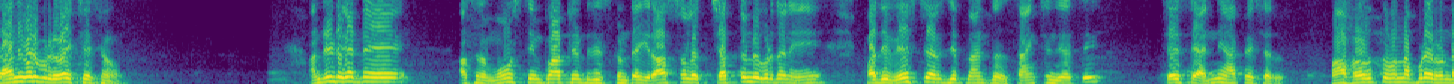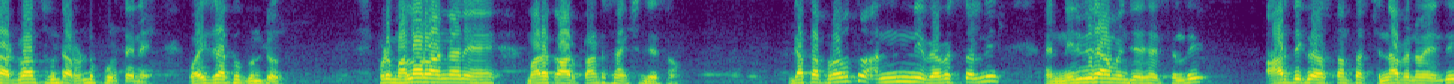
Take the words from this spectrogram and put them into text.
దాన్ని కూడా ఇప్పుడు రివైజ్ చేసాం అన్నింటికంటే అసలు మోస్ట్ ఇంపార్టెంట్ తీసుకుంటే ఈ రాష్ట్రంలో చెత్త ఉండకూడదని పది వేస్ట్ ఎనర్జీ ప్లాంట్లు శాంక్షన్ చేసి చేస్తే అన్నీ ఆపేశారు. మా ప్రభుత్వం ఉన్నప్పుడే రెండు అడ్వాన్స్ ఉంటే ఆ రెండు పూర్తయినాయి. వైజాగ్ గుంటూరు. ఇప్పుడు మళ్ళా రాగానే మరొక ఆరు ప్లాంట్ శాంక్షన్ చేసాం గత ప్రభుత్వం అన్ని వ్యవస్థల్ని నిర్విరామం చేసేసింది. ఆర్థిక వ్యవస్థ అంతా చిన్నాభిన్నమైంది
